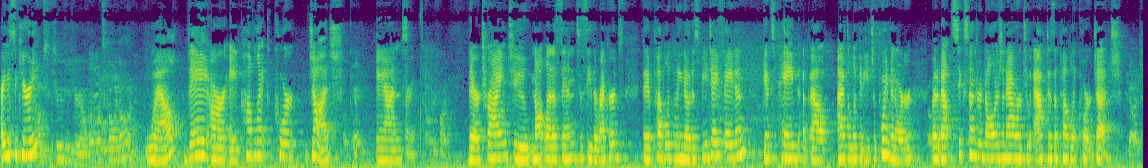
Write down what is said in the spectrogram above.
are you security? I'm security here. What, what's going on? Well, they are a public court judge Okay. and No. They're trying to not let us in to see the records. They have publicly noticed BJ Fadem gets paid about, I have to look at each appointment order, but about $600 an hour to act as a public court judge. Gotcha.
